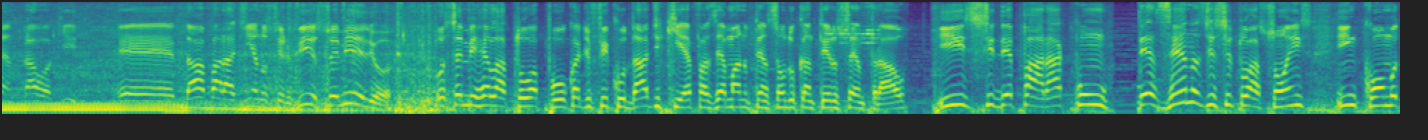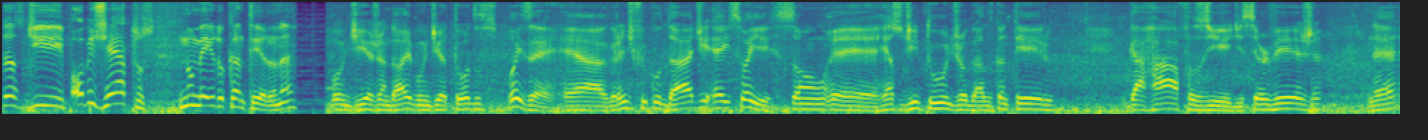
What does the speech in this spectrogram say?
central aqui, é, dar uma paradinha no serviço. Emílio, você me relatou há pouco a dificuldade que é fazer a manutenção do canteiro central e se deparar com dezenas de situações incômodas de objetos no meio do canteiro, né? Bom dia, Jandai, bom dia a todos. Pois é, é a grande dificuldade é isso aí. São é, restos de entulho jogado no canteiro, garrafas de, de cerveja, né?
